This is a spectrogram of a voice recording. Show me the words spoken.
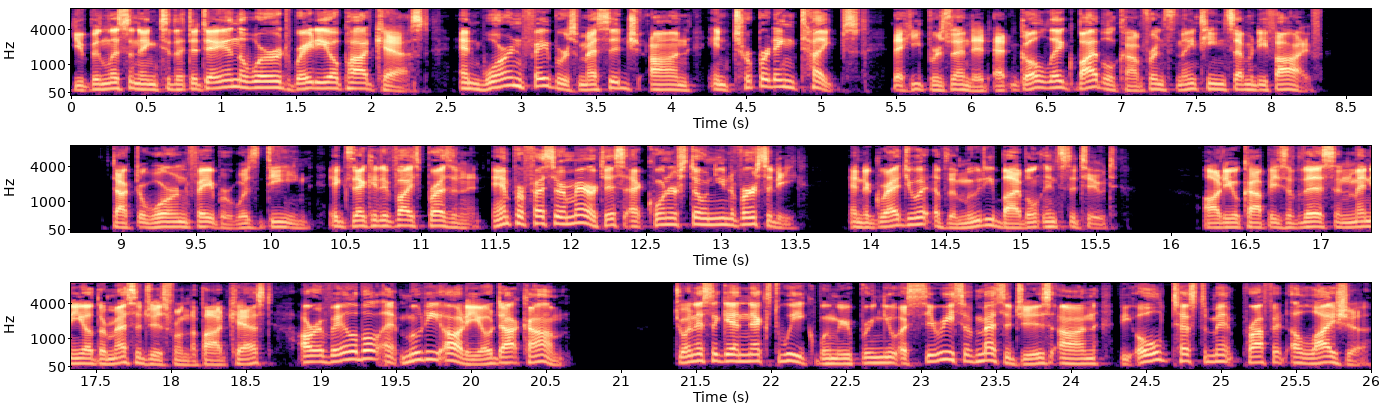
You've been listening to the Today in the Word radio podcast and Warren Faber's message on interpreting types that he presented at Gull Lake Bible Conference 1975. Dr. Warren Faber was Dean, Executive Vice President, and Professor Emeritus at Cornerstone University, and a graduate of the Moody Bible Institute. Audio copies of this and many other messages from the podcast are available at moodyaudio.com. Join us again next week when we bring you a series of messages on the Old Testament prophet Elijah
